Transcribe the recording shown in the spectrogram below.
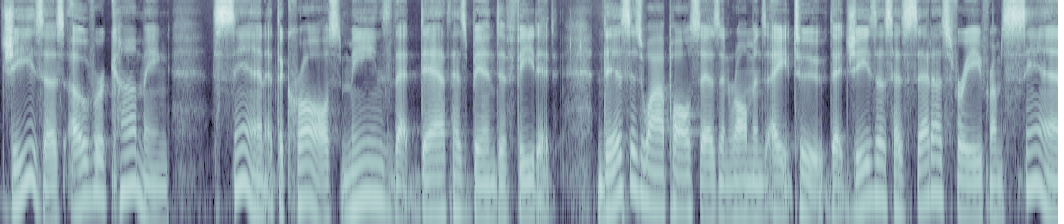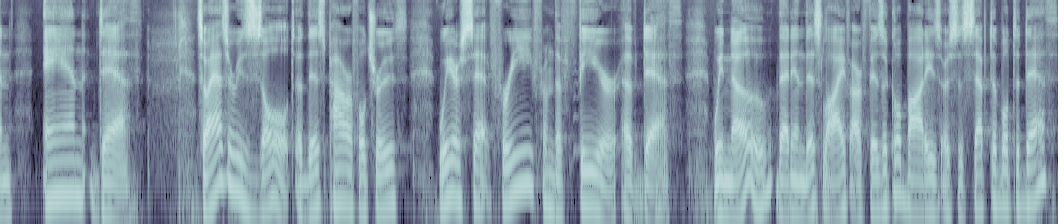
Jesus overcoming Sin at the cross means that death has been defeated. This is why Paul says in Romans 8 2 that Jesus has set us free from sin and death. So, as a result of this powerful truth, we are set free from the fear of death. We know that in this life, our physical bodies are susceptible to death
